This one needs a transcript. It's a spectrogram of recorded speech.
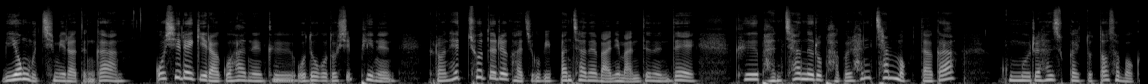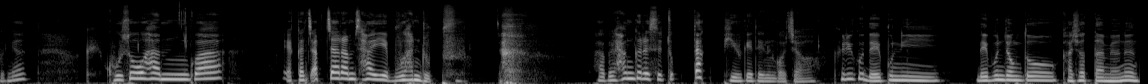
미역 무침이라든가 꼬시래기라고 하는 그 음. 오독오독 씹히는 그런 해초들을 가지고 밑반찬을 많이 만드는데 그 반찬으로 밥을 한참 먹다가 국물을 한 숟갈 또 떠서 먹으면 그 고소함과 약간 짭짤함 사이에 무한 루프. 밥을 한 그릇을 뚝딱 비우게 되는 거죠. 그리고 네 분이 네 분 정도 가셨다면은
